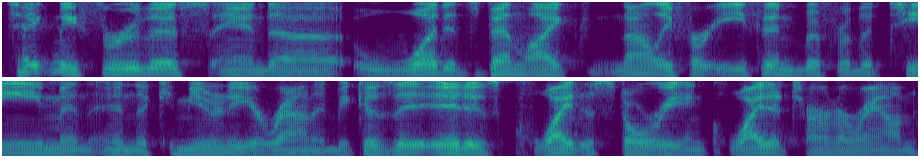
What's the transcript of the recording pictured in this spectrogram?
take me through this and uh, what it's been like, not only for Ethan, but for the team and, and the community around it, because it, it is quite a story and quite a turnaround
